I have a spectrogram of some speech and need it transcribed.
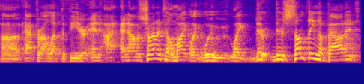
uh, after I left the theater. And I and I was trying to tell Mike like we, like there there's something about it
